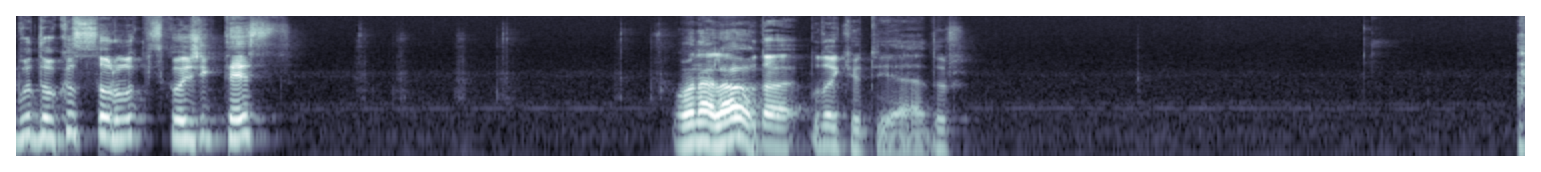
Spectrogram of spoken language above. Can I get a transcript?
bu 9 soruluk psikolojik test O ne la? bu da bu da kötü ya dur.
